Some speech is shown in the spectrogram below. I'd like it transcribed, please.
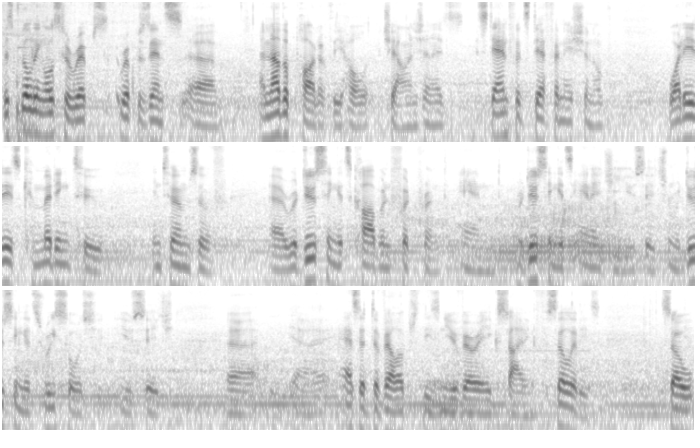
This building also reps, represents uh, another part of the whole challenge, and it's Stanford's definition of what it is committing to in terms of uh, reducing its carbon footprint and reducing its energy usage and reducing its resource usage uh, uh, as it develops these new very exciting facilities. So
